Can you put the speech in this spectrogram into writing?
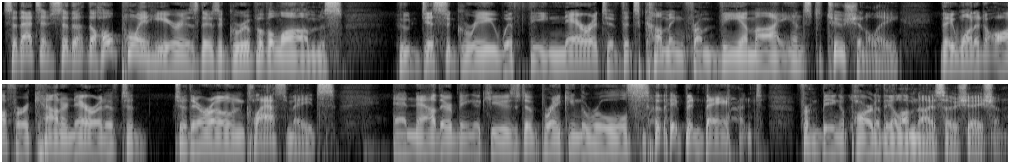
so that's. So the the whole point here is there's a group of alums who disagree with the narrative that's coming from VMI institutionally. They wanted to offer a counter narrative to to their own classmates, and now they're being accused of breaking the rules. So they've been banned from being a part of the alumni association.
